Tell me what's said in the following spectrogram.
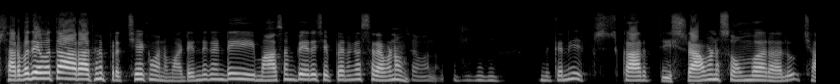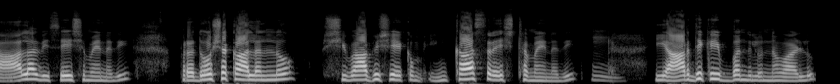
సర్వదేవత ఆరాధన ప్రత్యేకం అన్నమాట ఎందుకంటే ఈ మాసం పేరే చెప్పానుగా శ్రవణం. శ్రవణం. అందుకని కార్తీ శ్రావణ సోమవారాలు చాలా విశేషమైనది. ప్రదోష కాలంలో శివాభిషేకం ఇంకా శ్రేష్టమైనది. ఈ ఆర్థిక ఇబ్బందులు ఉన్నవాళ్ళు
